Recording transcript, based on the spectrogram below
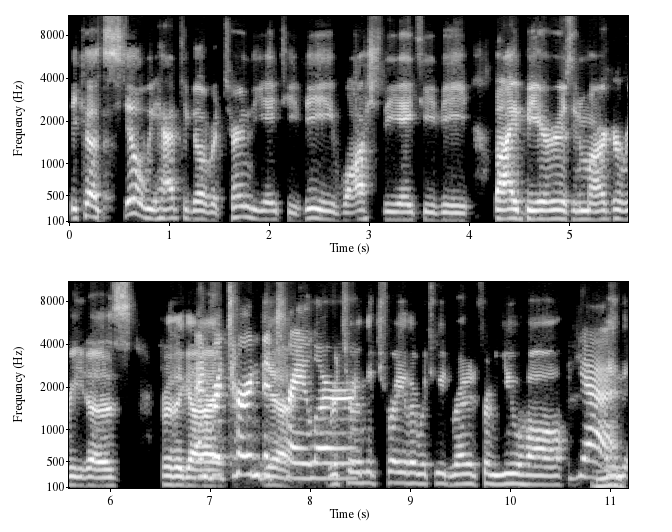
because still we had to go return the ATV, wash the ATV, buy beers and margaritas for the guy, and return the yeah, trailer. return the trailer which we'd rented from U-Haul. yeah. And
